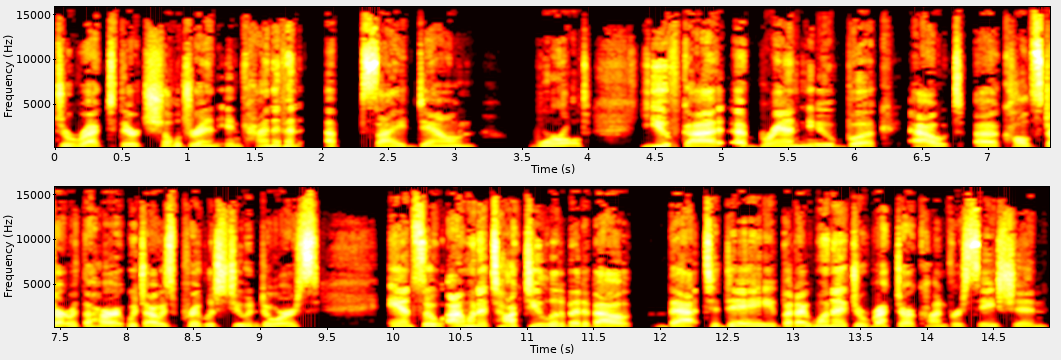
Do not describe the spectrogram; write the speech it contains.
direct their children in kind of an upside down world. You've got a brand new book out uh, called Start with the Heart, which I was privileged to endorse. And so I want to talk to you a little bit about that today, but I want to direct our conversation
